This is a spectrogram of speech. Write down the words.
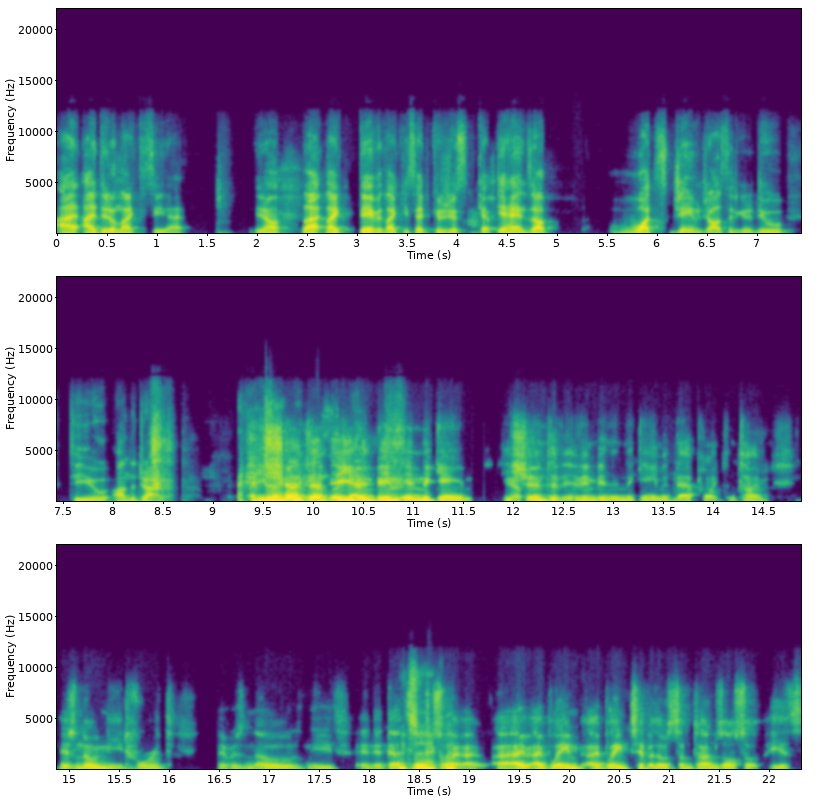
I I didn't like to see that. You know, like like David, like you said, could have just kept your hands up. What's James Johnson going to do to you on the drive? he shouldn't have even been in the game. He yep. shouldn't have even been in the game at mm-hmm. that point in time. There's no need for it. There was no need. That's exactly. also I, I, I blame I blame Thibodeau sometimes also his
